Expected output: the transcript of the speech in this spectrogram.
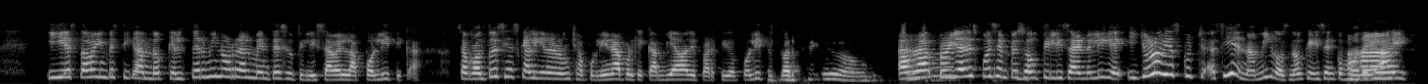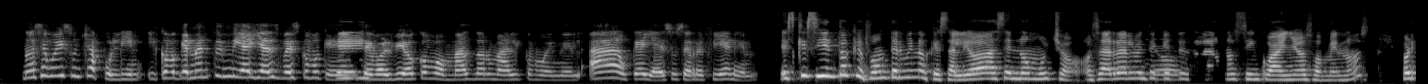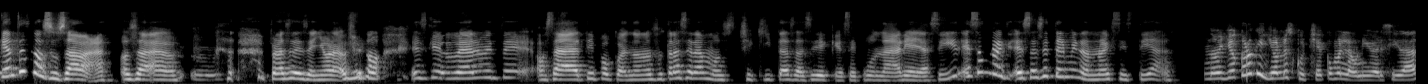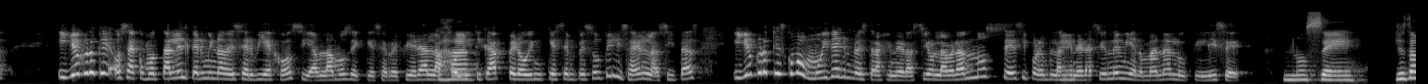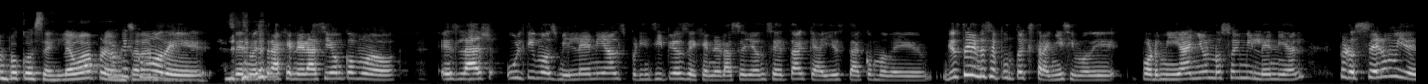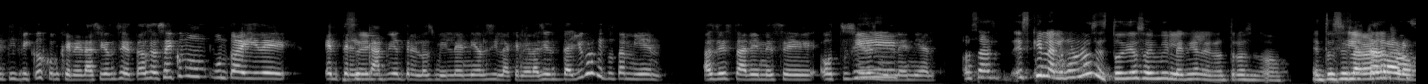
Y estaba investigando que el término realmente se utilizaba en la política. O sea, cuando tú decías que alguien era un chapulín era porque cambiaba de partido político. partido. Ajá, pero ya después se empezó a utilizar en el ligue. Y yo lo había escuchado así en amigos, ¿no? Que dicen como de, ay, no, ese güey es un chapulín. Y como que no entendía, y ya después como que se volvió como más normal, como en el, ah, ok, a eso se refieren. Es que siento que fue un término que salió hace no mucho, o sea, realmente que tendrá unos cinco años o menos, porque antes no se usaba, o sea, frase de señora, pero es que realmente, o sea, tipo cuando nosotras éramos chiquitas así de que secundaria y así, eso no, ese término no existía. No, yo creo que yo lo escuché como en la universidad y yo creo que, o sea, como tal el término de ser viejo, si hablamos de que se refiere a la política, pero en que se empezó a utilizar en las citas, y yo creo que es como muy de nuestra generación. La verdad no sé si, por ejemplo, la generación de mi hermana lo utilice. No sé, yo tampoco sé, le voy a preguntar. Creo que es como de, de nuestra generación, como slash últimos millennials, principios de generación Z, que ahí está como de... Yo estoy en ese punto extrañísimo de, por mi año no soy millennial, pero cero me identifico con generación Z. O sea, soy como un punto ahí de entre el cambio entre los millennials y la generación Z. Yo creo que tú también has de estar en ese, o tú sí, eres millennial. O sea, es que en algunos estudios soy millennial, en otros no. Entonces, la verdad, raro.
